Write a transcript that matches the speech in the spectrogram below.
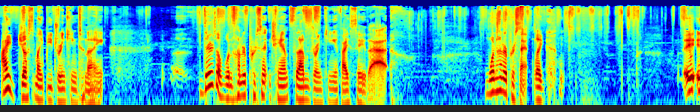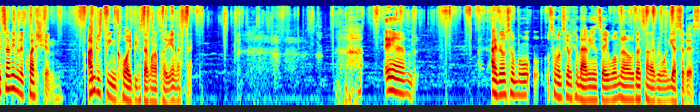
I just might be drinking tonight. there's a 100% chance that I'm drinking if I say that. 100%. Like, it's not even a question. I'm just being coy because I want to play innocent. And I know someone someone's going to come at me and say, "Well, no, that's not everyone." Yes, it is.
